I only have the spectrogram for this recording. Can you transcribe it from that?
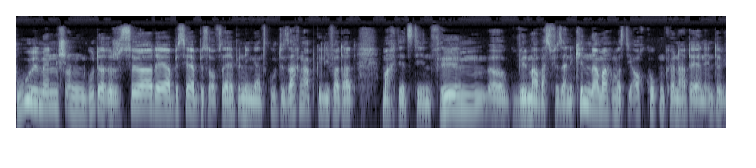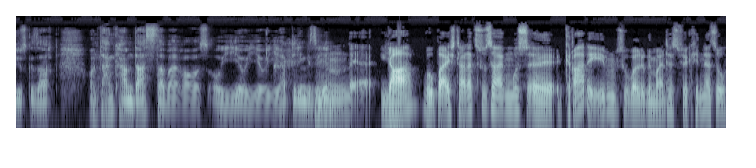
cool, Mensch, und ein guter Regisseur, der bisher bis auf The Happening ganz gute Sachen abgeliefert hat, macht jetzt den Film, äh, will mal was für seine Kinder machen, was die auch gucken können, hat er in Interviews gesagt. Und dann kam das dabei raus. Oh je, oh je, oh je. Habt ihr den gesehen? Mm, äh, ja, wobei ich da dazu sagen muss, äh, gerade eben, so weil du gemeint hast, für Kinder so,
